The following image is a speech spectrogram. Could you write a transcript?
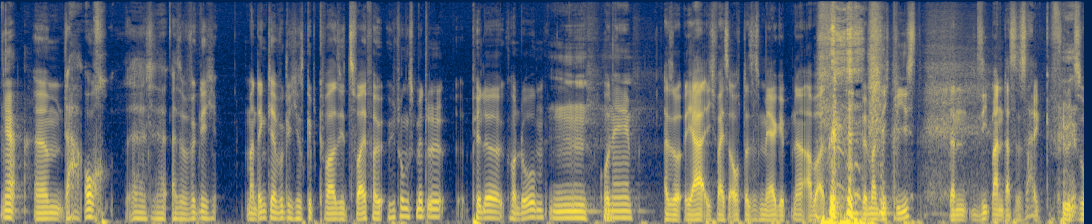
ja. Ähm, da auch, äh, also wirklich, man denkt ja wirklich, es gibt quasi zwei Verhütungsmittel, Pille, Kondom. Mm, Und- nee. Also ja, ich weiß auch, dass es mehr gibt, ne? aber wenn man sich liest, dann sieht man, dass es halt gefühlt so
